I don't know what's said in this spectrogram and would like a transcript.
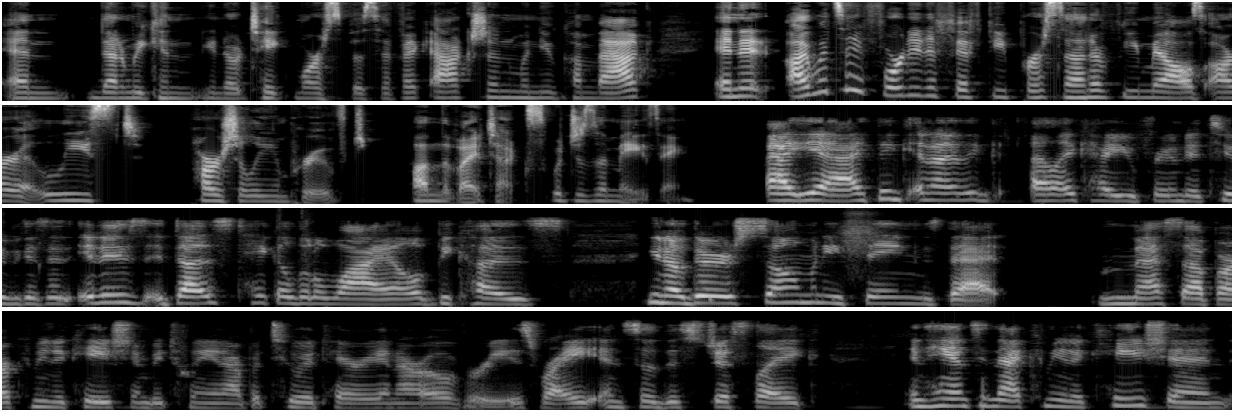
and then we can, you know, take more specific action when you come back. And it I would say 40 to 50% of females are at least partially improved on the Vitex, which is amazing. Uh, yeah, I think, and I think I like how you framed it too, because it, it is, it does take a little while because, you know, there's so many things that mess up our communication between our pituitary and our ovaries, right? And so this just like enhancing that communication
